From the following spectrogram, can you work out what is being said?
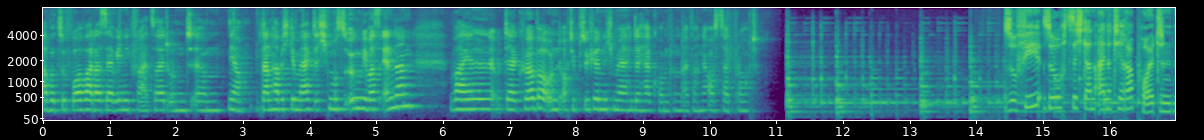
Aber zuvor war da sehr wenig Freizeit und ähm, ja, dann habe ich gemerkt, ich muss irgendwie was ändern weil der Körper und auch die Psyche nicht mehr hinterherkommt und einfach eine Auszeit braucht. Sophie sucht sich dann eine Therapeutin,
